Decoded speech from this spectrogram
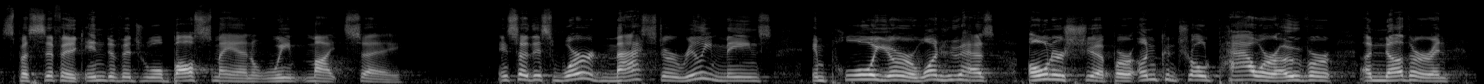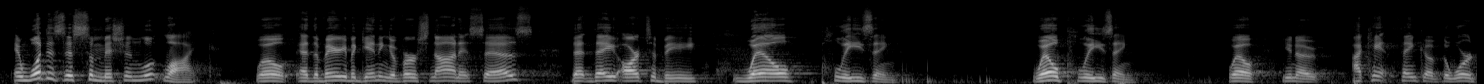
specific individual boss man, we might say. And so this word master really means employer, one who has ownership or uncontrolled power over another. And, and what does this submission look like? Well, at the very beginning of verse 9, it says that they are to be well pleasing. Well pleasing. Well, you know, I can't think of the word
